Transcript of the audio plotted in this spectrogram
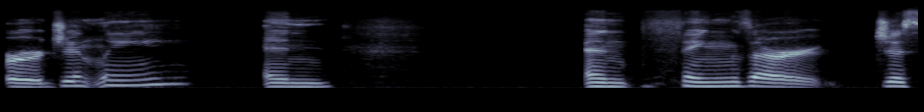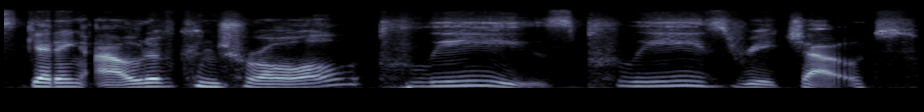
urgently, and and things are just getting out of control, please, please reach out.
